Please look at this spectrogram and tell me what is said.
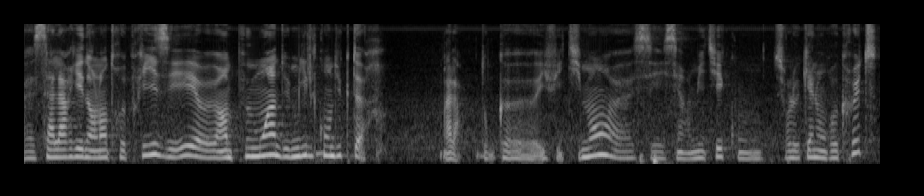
euh, salariés dans l'entreprise et euh, un peu moins de 1000 conducteurs. Voilà, donc euh, effectivement, euh, c'est un métier sur lequel on recrute,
